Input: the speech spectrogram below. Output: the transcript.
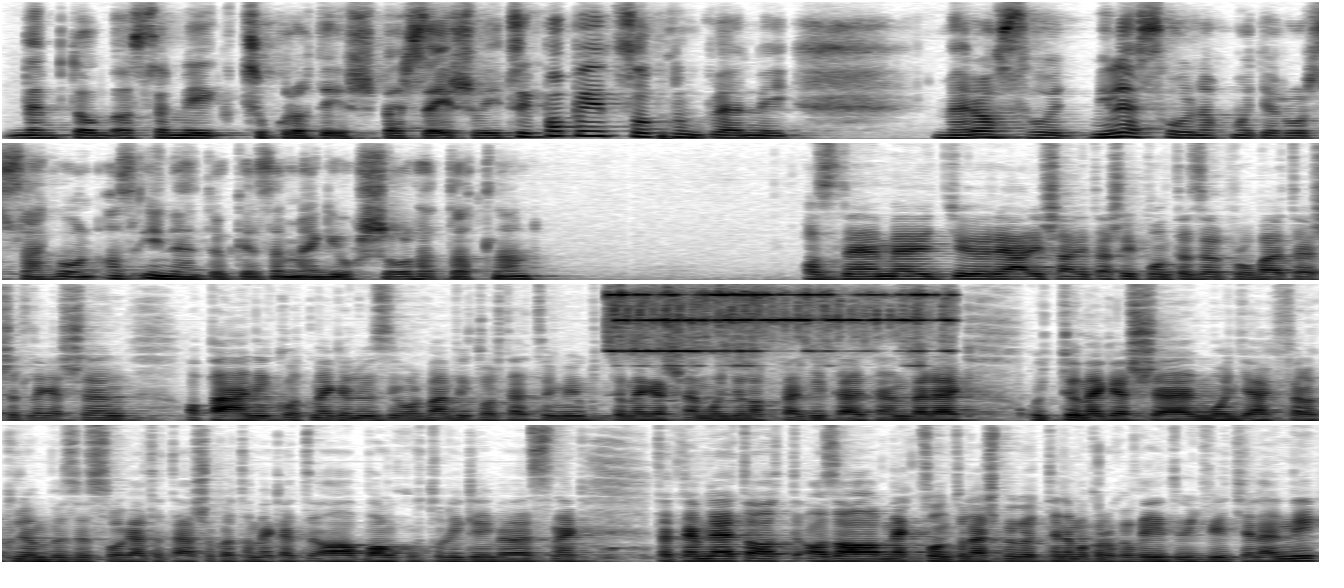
nem tudom, azt még cukrot és persze és WC papírt szoktunk venni, mert az, hogy mi lesz holnap Magyarországon, az innentől kezdve megjósolhatatlan az nem egy reális állítás, hogy pont ezzel próbálta esetlegesen a pánikot megelőzni Orbán Viktor, tehát hogy mondjuk tömegesen mondjanak fel hitelt emberek, hogy tömegesen mondják fel a különböző szolgáltatásokat, amelyeket a bankoktól igénybe vesznek. Tehát nem lehet az a megfontolás mögött, nem akarok a védőügyvédje lenni,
